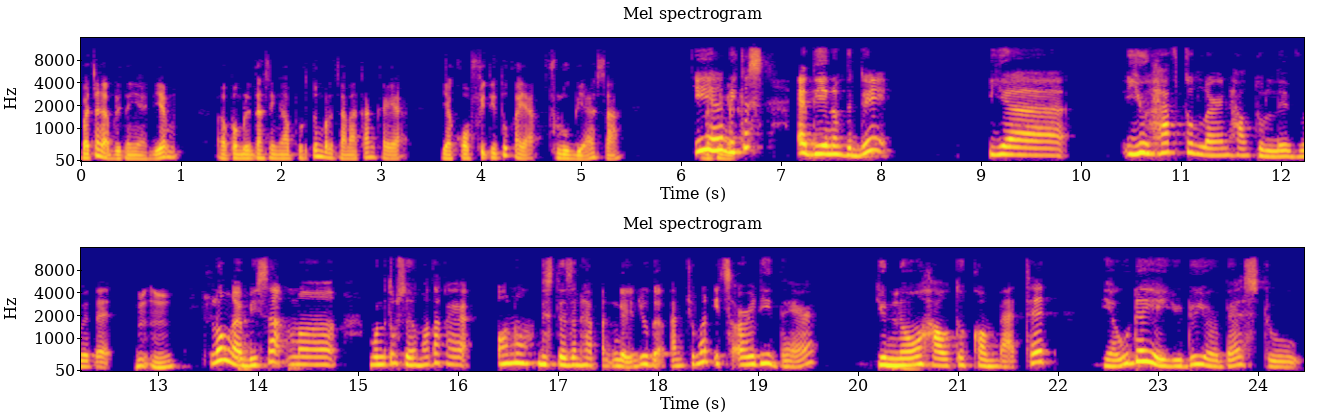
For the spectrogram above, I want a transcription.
baca nggak beritanya? Dia eh, pemerintah Singapura tuh merencanakan kayak ya COVID itu kayak flu biasa. Iya, nggak? because at the end of the day, ya you have to learn how to live with it. Mm-mm. Lo nggak Ya. bisa me- menutup sebelah mata kayak, oh no, this doesn't happen. Nggak juga kan. Cuman it's already there. You know how to combat it. Ya udah ya, you do your best to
